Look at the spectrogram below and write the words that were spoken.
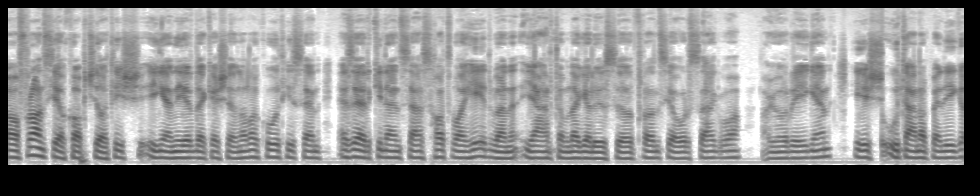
a francia kapcsolat is igen érdekesen alakult, hiszen 1967-ben jártam legelőször Franciaországba, nagyon régen, és utána pedig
